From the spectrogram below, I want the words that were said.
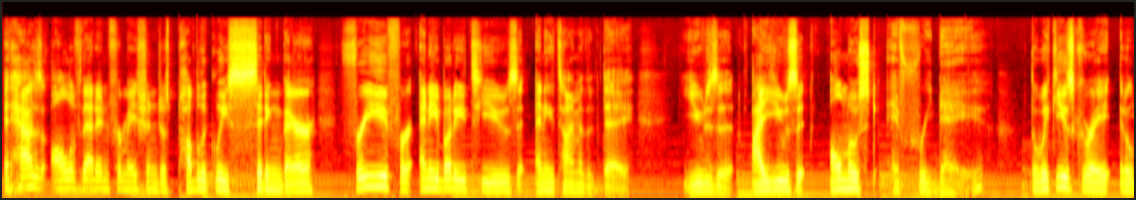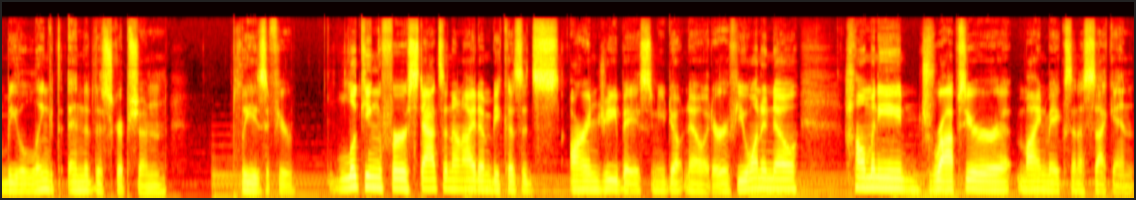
It has all of that information just publicly sitting there, free for anybody to use at any time of the day. Use it. I use it almost every day. The wiki is great. It'll be linked in the description. Please, if you're looking for stats in an item because it's RNG based and you don't know it, or if you want to know how many drops your mine makes in a second,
